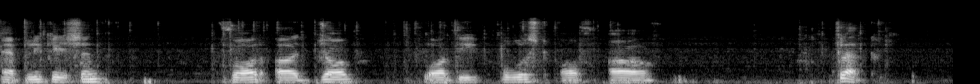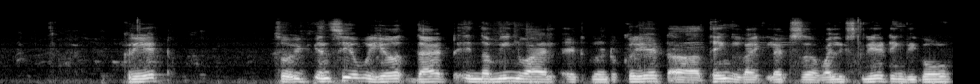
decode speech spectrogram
application for a job for the post of a clerk. Create. So you can see over here that in the meanwhile it's going to create a thing like let's uh, while it's creating we go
